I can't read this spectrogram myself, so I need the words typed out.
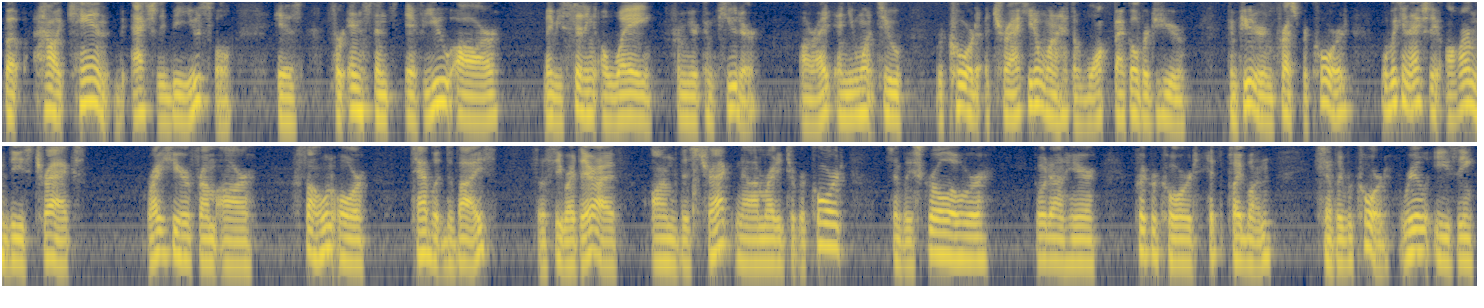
but how it can actually be useful is, for instance, if you are maybe sitting away from your computer, all right, and you want to record a track, you don't want to have to walk back over to your computer and press record. Well, we can actually arm these tracks right here from our phone or tablet device. So see right there, I've armed this track. Now I'm ready to record. Simply scroll over, go down here, click record, hit the play button, simply record. Real easy.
